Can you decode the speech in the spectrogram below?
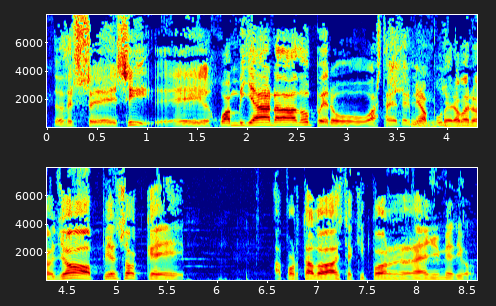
Entonces, eh, sí, eh, Juan Villar ha dado, pero hasta determinado Sí, punto. Pero bueno, yo pienso que ha aportado a este equipo en el año y medio.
